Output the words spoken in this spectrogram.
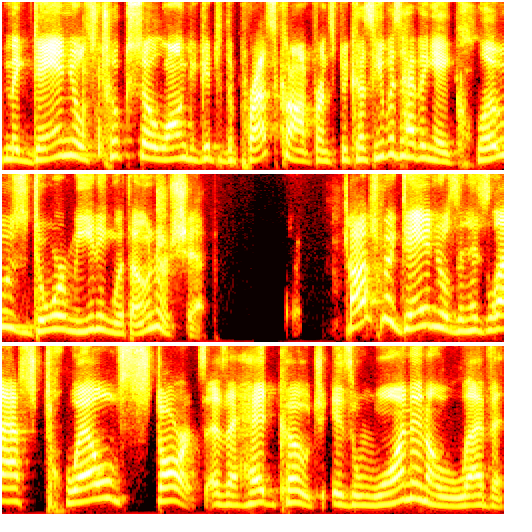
McDaniels took so long to get to the press conference because he was having a closed door meeting with ownership. Josh McDaniels in his last 12 starts as a head coach is 1 and 11.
